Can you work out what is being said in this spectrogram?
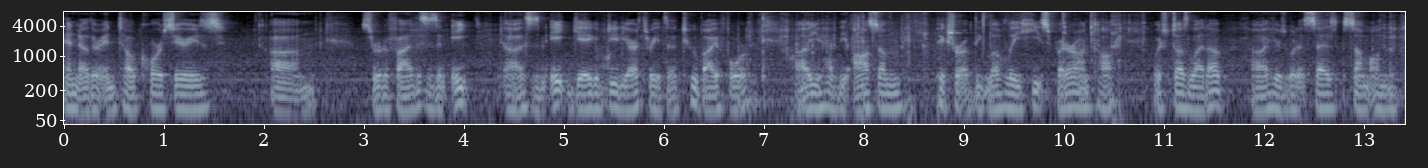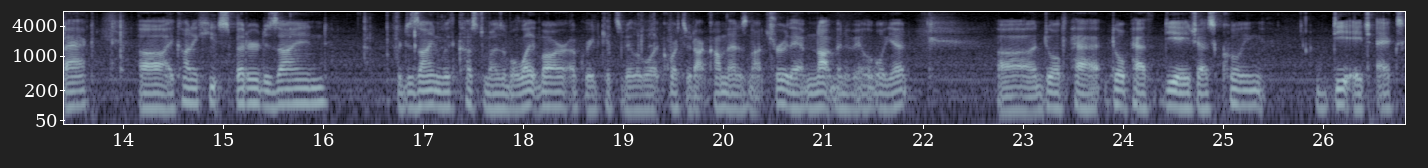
and other Intel Core series um, certified. This is an 8 uh, this is an 8 gig of DDR3. It's a 2x4. Uh, you have the awesome picture of the lovely heat spreader on top, which does light up. Uh, here's what it says, some on the back. Uh, iconic heat spreader designed for design with customizable light bar. Upgrade kits available at Corsair.com. That is not true. They have not been available yet. Uh, dual path, dual path DHS cooling DHX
